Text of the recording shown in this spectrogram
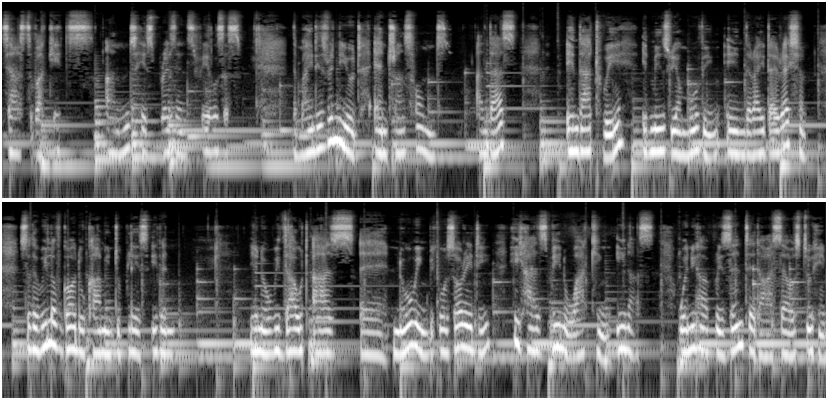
just vacates and his presence fills us. The mind is renewed and transformed, and thus, in that way, it means we are moving in the right direction. So the will of God will come into place even you know, without us uh, knowing, because already He has been working in us. When we have presented ourselves to Him,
